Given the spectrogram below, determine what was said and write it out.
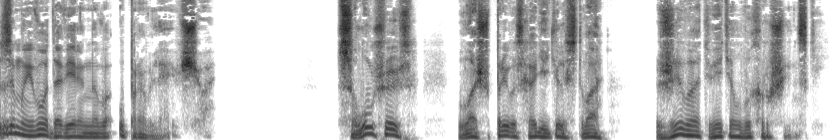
за моего доверенного управляющего. «Слушаюсь, ваше превосходительство», — живо ответил Вахрушинский.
